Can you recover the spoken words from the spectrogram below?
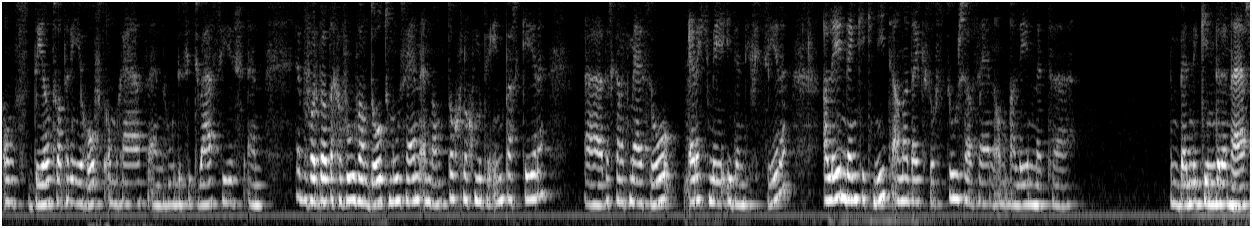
ons deelt wat er in je hoofd omgaat en hoe de situatie is. En bijvoorbeeld dat gevoel van doodmoe zijn en dan toch nog moeten inparkeren. Uh, daar kan ik mij zo erg mee identificeren. Alleen denk ik niet, Anna, dat ik zo stoer zou zijn om alleen met uh, een bende kinderen naar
